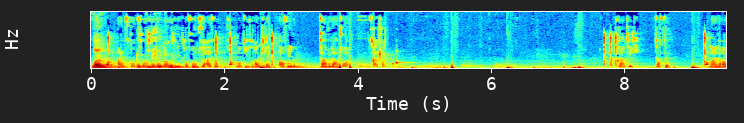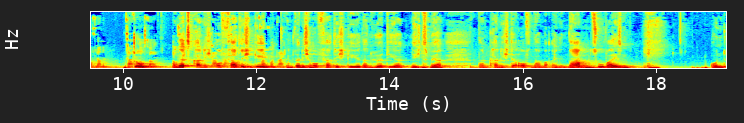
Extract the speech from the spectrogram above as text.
Nein, Eins kurz Vorstellung, neues Mikrofon für iPhone. Motiv anstecken, aufnehmen. Tabulator. Fertig. Taste. So, und jetzt kann ich auf Fertig gehen. Und wenn ich auf Fertig gehe, dann hört ihr nichts mehr. Dann kann ich der Aufnahme einen Namen zuweisen und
